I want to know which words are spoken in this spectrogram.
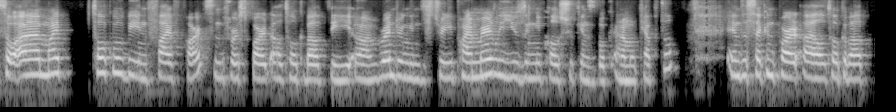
so uh, my talk will be in five parts. In the first part, I'll talk about the um, rendering industry, primarily using Nicole Shukin's book, Animal Capital. In the second part, I'll talk about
